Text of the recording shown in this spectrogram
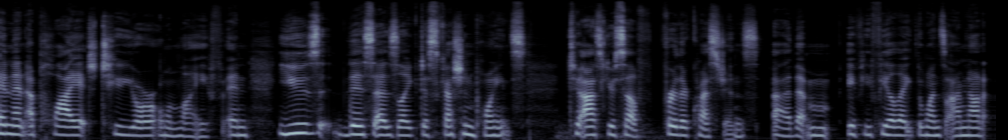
and then apply it to your own life, and use this as like discussion points to ask yourself further questions. Uh, that if you feel like the ones I'm not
